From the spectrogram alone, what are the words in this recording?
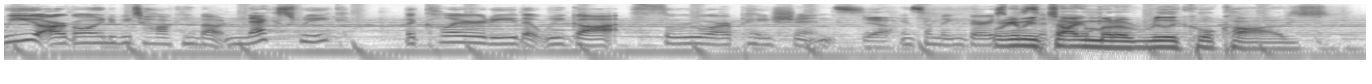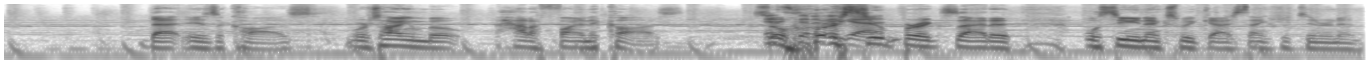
we are going to be talking about next week the clarity that we got through our patience Yeah. in something very We're going to be talking about a really cool cause that is a cause. We're talking about how to find a cause. So we're super excited. We'll see you next week, guys. Thanks for tuning in.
